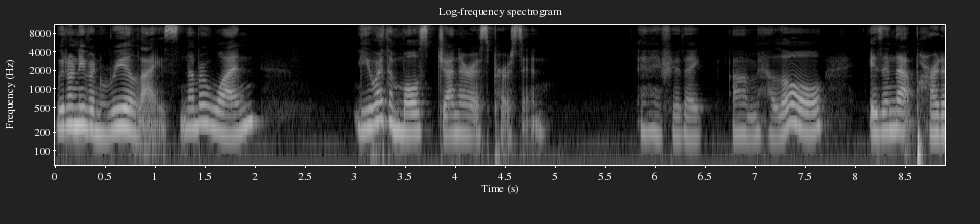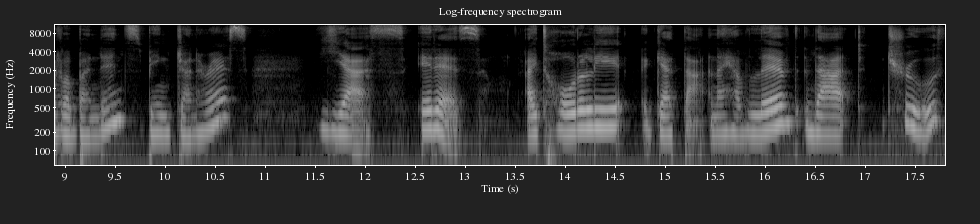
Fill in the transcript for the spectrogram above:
We don't even realize. Number one, you are the most generous person. And if you're like, um, hello, isn't that part of abundance, being generous? Yes, it is. I totally get that. And I have lived that truth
